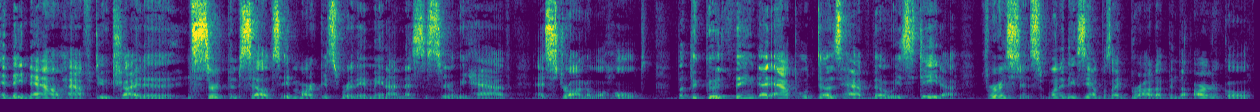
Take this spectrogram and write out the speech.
and they now have to try to insert themselves in markets where they may not necessarily have as strong of a hold. But the good thing that Apple does have though is data. For instance, one of the examples I brought up in the article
